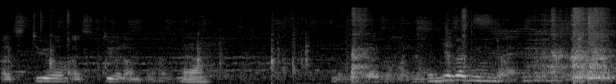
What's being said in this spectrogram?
als Tür, als Türlampe halt. Ja. Noch mal. Und hier sollten Hunde rein.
